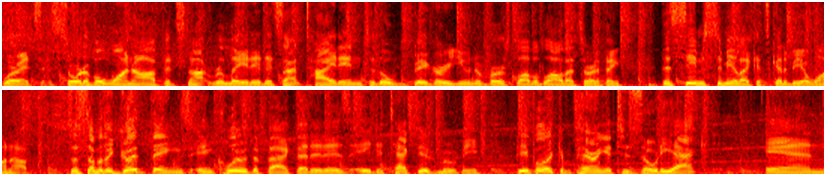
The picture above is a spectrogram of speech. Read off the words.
where it's sort of a one-off. It's not related. It's not tied into the bigger universe. Blah blah blah. That sort of thing. This seems to me like it's going to be a one-off. So some of the good things include the fact that it is a detective movie. People are comparing it to Zodiac, and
